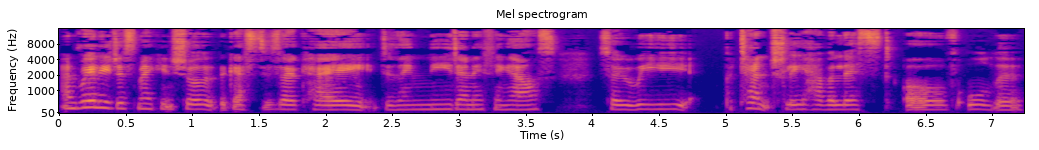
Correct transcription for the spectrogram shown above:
And really just making sure that the guest is okay. Do they need anything else? So we potentially have a list of all the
